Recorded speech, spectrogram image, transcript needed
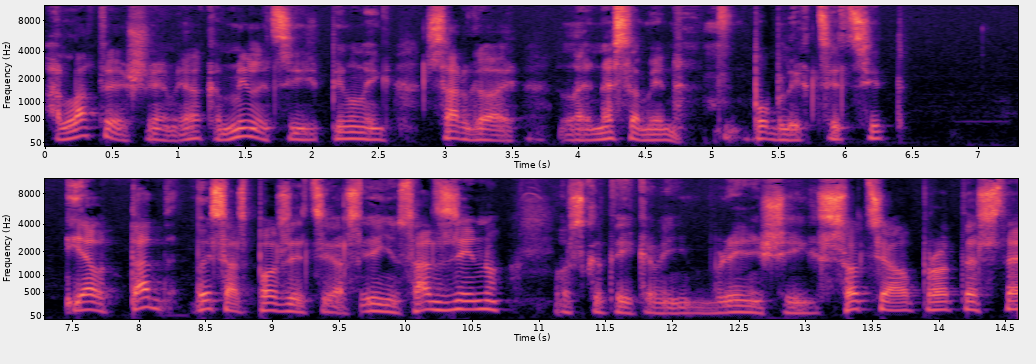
ar latviešiem, ja, kad milicija pilnīgi sargāja, lai nesamina publiku citu citu. Jau tad visās pozīcijās viņus atzinu, uzskatīju, ka viņi brīnišķīgi sociāli protestē,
